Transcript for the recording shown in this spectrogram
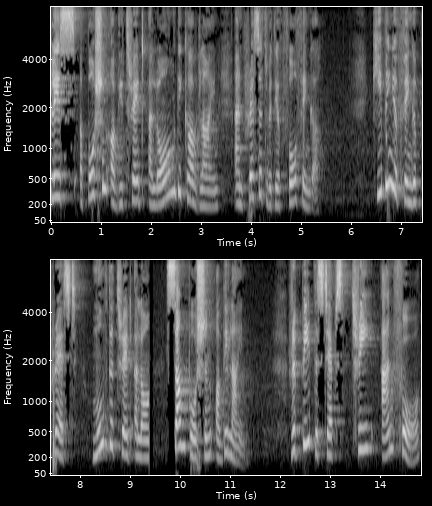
Place a portion of the thread along the curved line and press it with your forefinger. Keeping your finger pressed, move the thread along some portion of the line. Repeat the steps 3 and 4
